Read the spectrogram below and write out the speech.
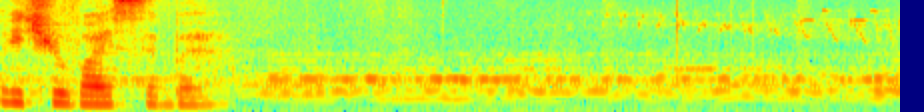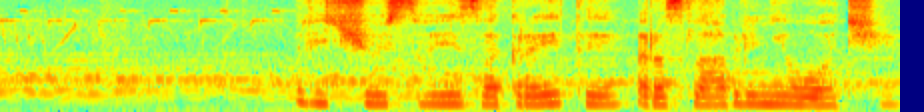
Відчувай себе. Відчуй свої закриті, розслаблені очі.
